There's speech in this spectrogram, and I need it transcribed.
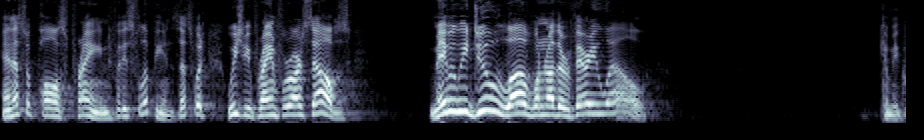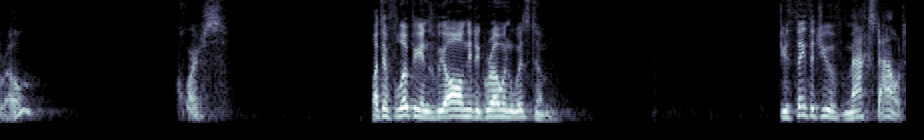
And that's what Paul's praying for these Philippians. That's what we should be praying for ourselves. Maybe we do love one another very well. Can we grow? Of course. Like the Philippians, we all need to grow in wisdom. Do you think that you've maxed out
